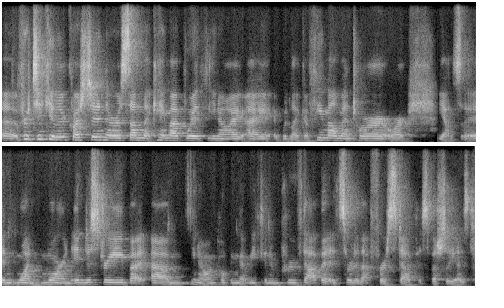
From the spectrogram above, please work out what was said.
uh, particular question. There were some that came up with, you know, I, I would like a female mentor or yes, and one more in industry, but, um, you know, I'm hoping that we can improve that, but it's sort of that first step, especially as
